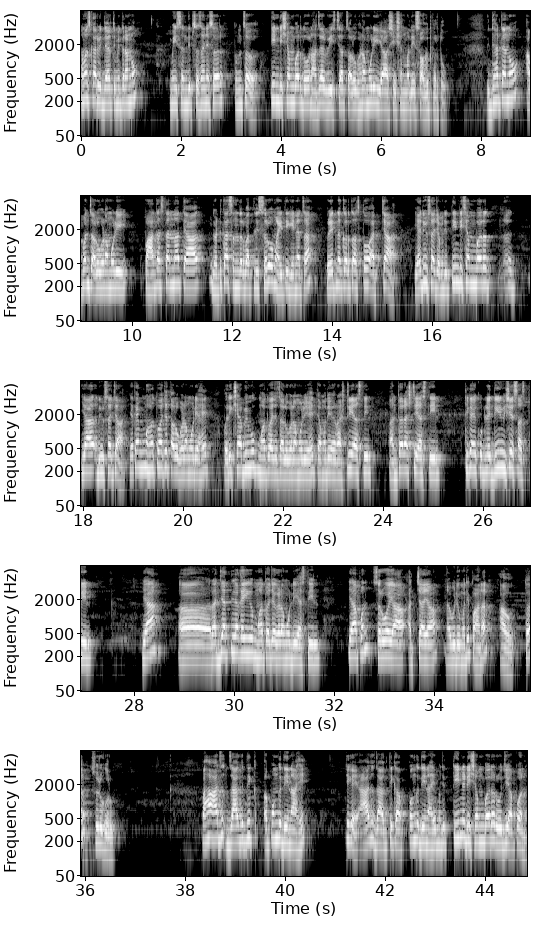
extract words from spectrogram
नमस्कार विद्यार्थी मित्रांनो मी संदीप ससाने सर. तुमचं तीन डिसेंबर दोन हजार वीसच्या चालू घडामोडी या सेशनमध्ये स्वागत करतो. विद्यार्थ्यांनो आपण चालू घडामोडी पाहत असताना त्या घटकासंदर्भातली सर्व माहिती घेण्याचा प्रयत्न करत असतो. आजच्या या दिवसाच्या म्हणजे तीन डिसेंबर या दिवसाच्या ज्या काही महत्त्वाच्या चालू घडामोडी आहेत. परीक्षाभिमुख महत्त्वाच्या चालू घडामोडी आहेत. त्यामध्ये राष्ट्रीय असतील आंतरराष्ट्रीय असतील ठीक आहे कुठले दिनविशेष असतील या राज्यातल्या काही महत्त्वाच्या घडामोडी असतील या आपण सर्व या आजच्या या व्हिडिओमध्ये पाहणार आहोत. तर सुरू करू. पहा आज जागतिक अपंग दिन आहे. ठीक आहे आज जागतिक अपंग दिन आहे. म्हणजे तीन डिसेंबर रोजी आपण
